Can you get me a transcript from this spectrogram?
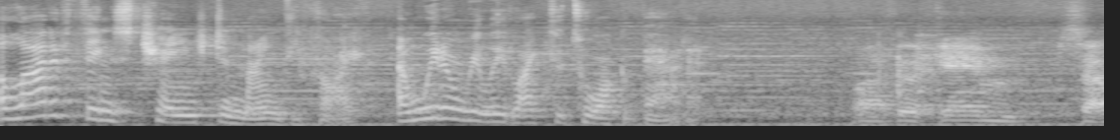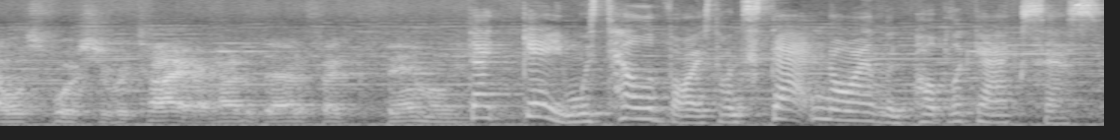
A lot of things changed in 95, and we don't really like to talk about it. Well, after the game, Sal was forced to retire. How did that affect the family? That game was televised on Staten Island public access.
